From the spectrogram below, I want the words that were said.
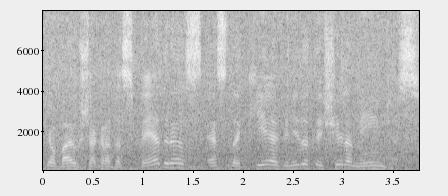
Aqui é o bairro Chácara das Pedras, essa daqui é a Avenida Teixeira Mendes.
